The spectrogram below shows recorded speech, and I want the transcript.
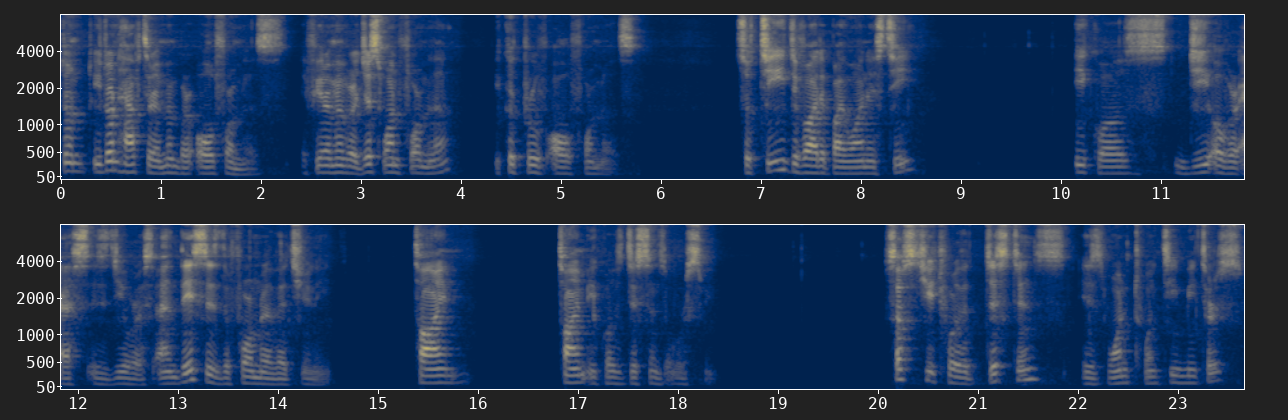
don't you don't have to remember all formulas. If you remember just one formula, you could prove all formulas. So t divided by 1 is t equals g over s is g over s. And this is the formula that you need. Time time equals distance over speed. Substitute for the distance is 120 meters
